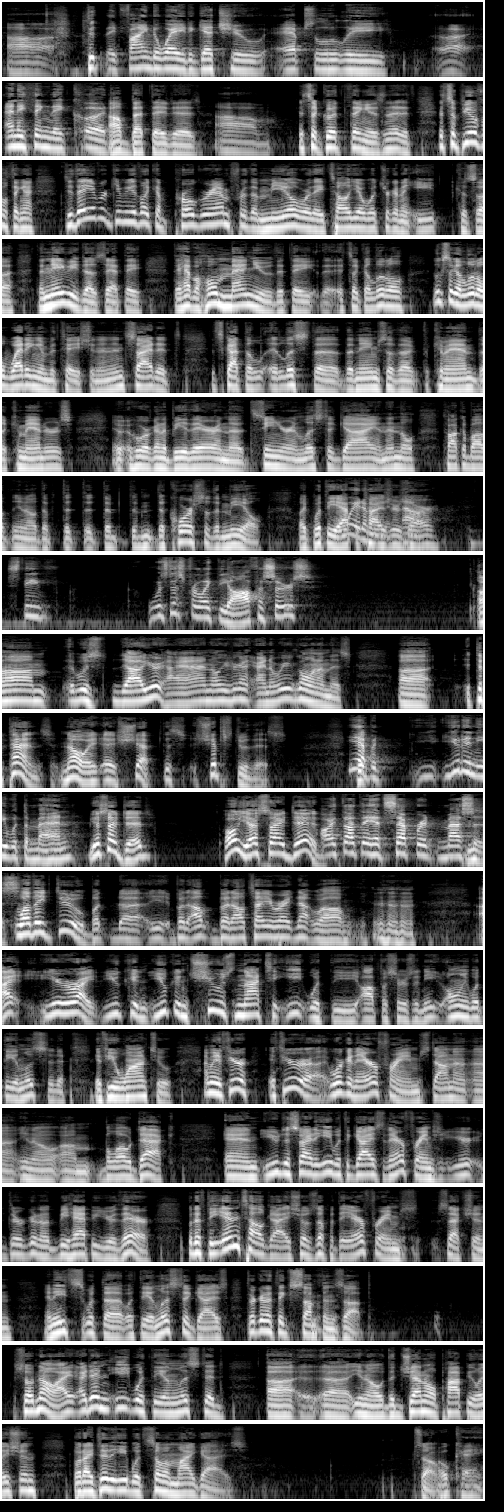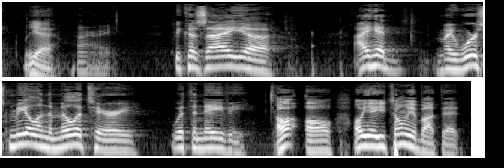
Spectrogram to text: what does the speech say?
uh, Did- they'd find a way to get you absolutely uh, anything they could. I'll bet they did. Um, It's a good thing, isn't it? It's, it's a beautiful thing. I, do they ever give you like a program for the meal where they tell you what you're going to eat? Because uh, the Navy does that. They they have a whole menu that they. It's like a little. It looks like a little wedding invitation, and inside it, it's got the. It lists the the names of the, the command the commanders uh, who are going to be there, and the senior enlisted guy, and then they'll talk about you know the the the the, the, course of the meal, like what the Wait a minute appetizers are. Steve, was this for like the officers? Um, it was now you're. I, know you're. Gonna, I know where you're going on this. Uh, it depends. No, it, it ship. This ships do this. Yeah, but you, you didn't eat with the men. Yes, I did. Oh, yes, I did. Oh, I thought they had separate messes. Well, they do, but uh, but I'll but I'll tell you right now. Well, I you're right. You can you can choose not to eat with the officers and eat only with the enlisted if, you want to. I mean, if you're if you're uh, working airframes down uh, you know um, below deck, and you decide to eat with the guys in airframes, you're they're going to be happy you're there. But if the intel guy shows up at the airframes section and eats with the with the enlisted guys, they're going to think something's up. So no, I, I didn't eat with the enlisted, uh, uh, you know, the general population, but I did eat with some of my guys. So Okay. yeah, All right. Because I uh, I had my worst meal in the military with the Navy. oh oh oh yeah, you told me about that.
